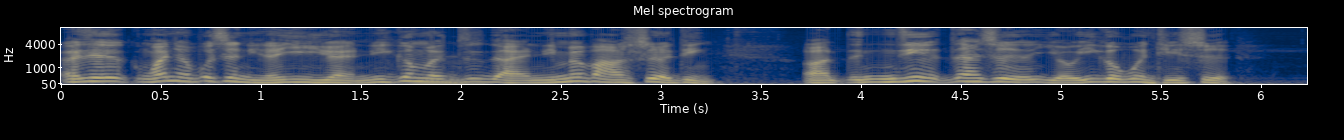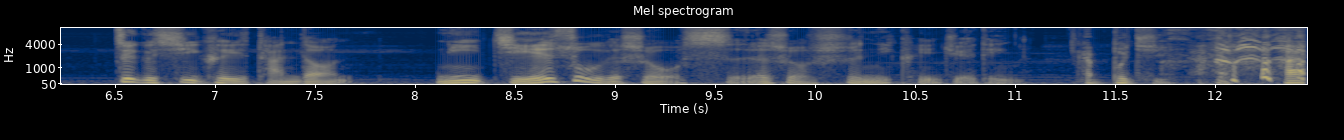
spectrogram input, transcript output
而且完全不是你的意愿，你根本就哎，你没有办法设定啊。你但是有一个问题是，这个戏可以谈到你结束的时候、死的时候是你可以决定的。还不急，还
